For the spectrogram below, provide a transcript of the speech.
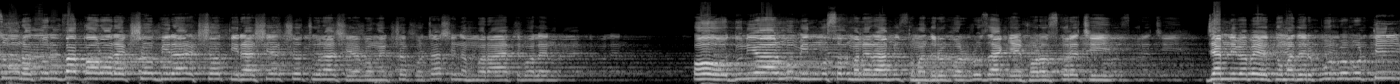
সুরতুল বাকরর একশো সূরাতুল বাকারার 182 183 184 এবং 185 নম্বর আয়াতে বলেন, ও দুনিয়ার মুমিন মুসলমানেরা, আমি তোমাদের উপর রোজাকে ফরজ করেছি। যেমনি ভাবে তোমাদের পূর্ববর্তী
